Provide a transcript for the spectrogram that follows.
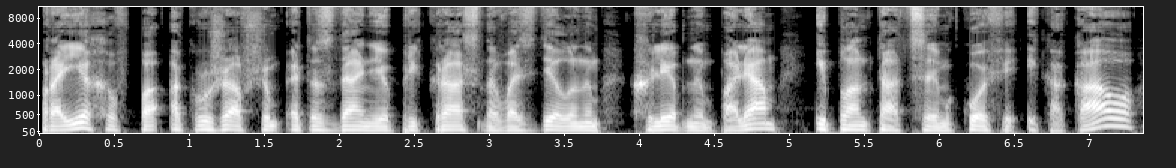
Проехав по окружавшим это здание прекрасно возделанным хлебным полям и плантациям кофе и какао,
